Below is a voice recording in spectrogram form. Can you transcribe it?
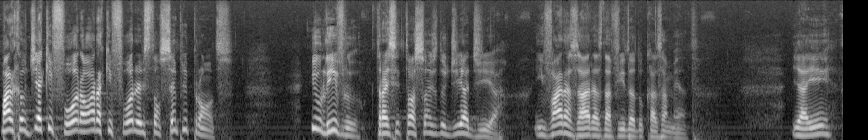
Marca o dia que for, a hora que for, eles estão sempre prontos. E o livro traz situações do dia a dia, em várias áreas da vida do casamento. E aí,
